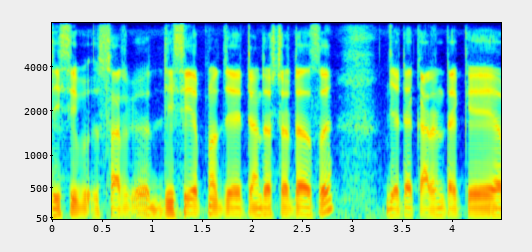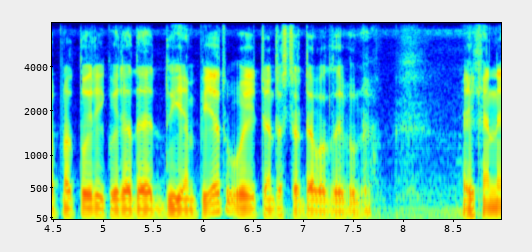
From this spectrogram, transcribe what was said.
ডিসি সার ডিসি আপনার যে ট্যান্ডাস্টারটা আছে, যেটা কারেন্টটাকে আপনার তৈরি করে দেয় দুই অ্যাম্পিয়ার ওই ট্যান্ডাস্টারটা বাজাইব এখানে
